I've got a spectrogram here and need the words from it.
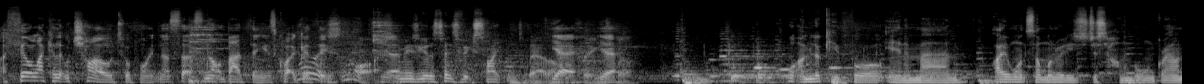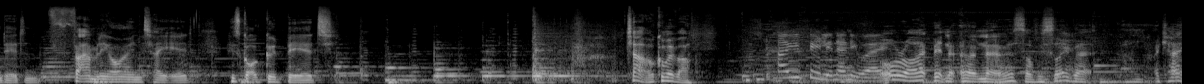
I feel like a little child to a point. That's that's not a bad thing. It's quite a good No, thing. it's not. Yeah. It means you get a sense of excitement about the Yeah, whole thing. yeah. What I'm looking for in a man, I want someone really who's just humble and grounded and family orientated, who's got a good beard. Ciao, come va? How are you feeling anyway? All right, bit uh, nervous, obviously, but um, okay.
